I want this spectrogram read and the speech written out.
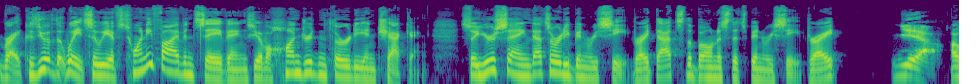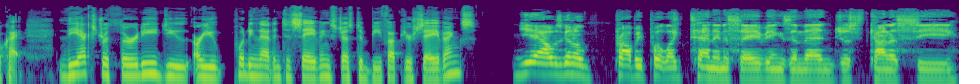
Right. Because you have the, wait, so we have 25 in savings, you have 130 in checking. So you're saying that's already been received, right? That's the bonus that's been received, right? Yeah. Okay. The extra 30, do you are you putting that into savings just to beef up your savings? Yeah, I was going to probably put like 10 into savings and then just kind of see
